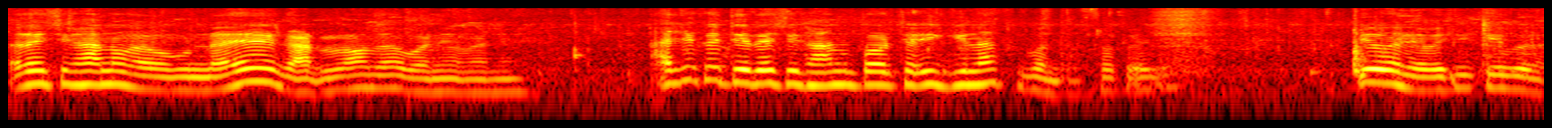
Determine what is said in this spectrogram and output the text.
रहेसी खानु हुन्न है घाट लाउँदा भन्यो भने अलिकति रहेसी खानु पर्छ एक गिलास भन्छ सबैले। त्यो भनेपछि के भयो?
